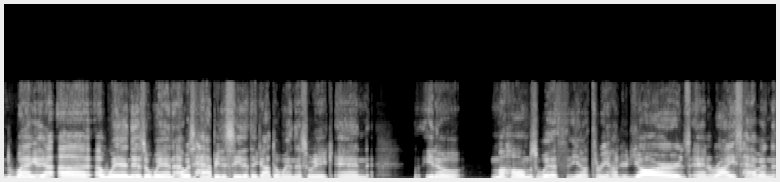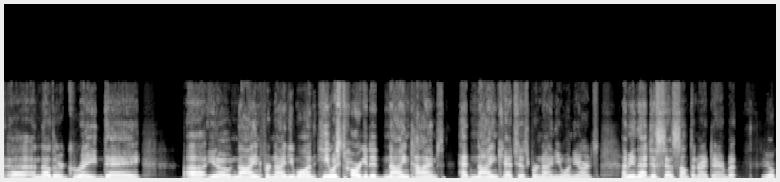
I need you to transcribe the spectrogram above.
wagon, yeah. Uh, a win is a win. I was happy to see that they got the win this week, and you know, Mahomes with you know 300 yards and Rice having uh, another great day. Uh, you know, nine for 91. He was targeted nine times, had nine catches for 91 yards. I mean, that just says something right there. But Yep.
